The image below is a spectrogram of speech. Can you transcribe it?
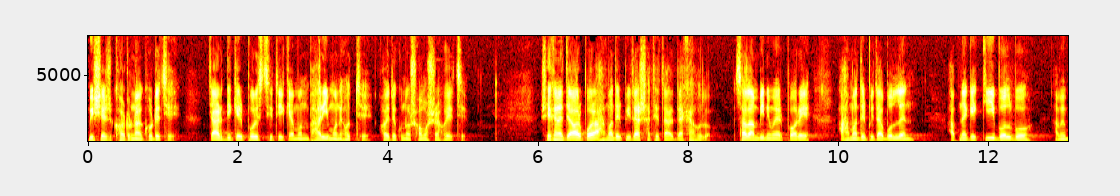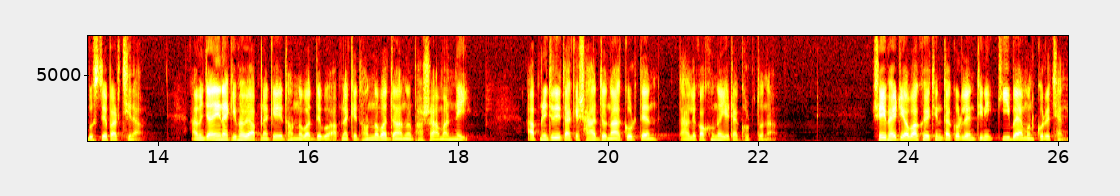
বিশেষ ঘটনা ঘটেছে। চারদিকের পরিস্থিতি কেমন ভারী মনে হচ্ছে, হয়তো কোনো সমস্যা হয়েছে। সেখানে যাওয়ার পর আহমাদের পিতার সাথে তার দেখা হলো। সালাম বিনিময়ের পরে আহমাদের পিতা বললেন, আপনাকে কি বলব আমি বুঝতে পারছি না। আমি জানি না কীভাবে আপনাকে ধন্যবাদ দেব। আপনাকে ধন্যবাদ জানানোর ভাষা আমার নেই। আপনি যদি তাকে সাহায্য না করতেন, তাহলে কখনোই এটা ঘটত না। সেই ভাইটি অবাক হয়ে চিন্তা করলেন, তিনি কী বা এমন করেছেন?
